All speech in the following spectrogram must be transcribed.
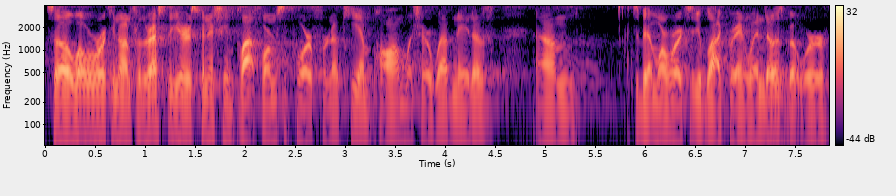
so what we're working on for the rest of the year is finishing platform support for Nokia and Palm, which are web native. Um, it's a bit more work to do BlackBerry and Windows, but we're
